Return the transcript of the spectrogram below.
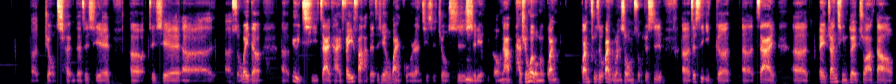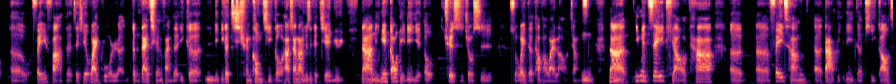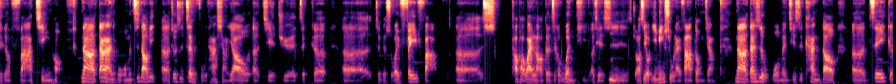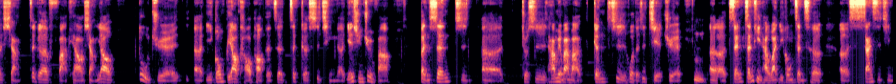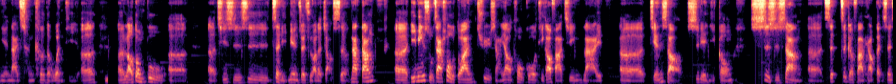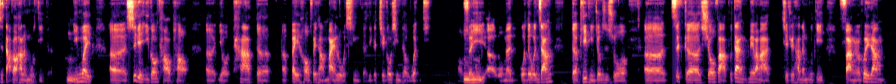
呃九成的这些呃这些呃呃所谓的。呃预期在台非法的这些外国人，其实就是失联移工。嗯、那台权会我们关关注这个外国人收容所，就是呃这是一个呃在呃被专勤队抓到呃非法的这些外国人等待遣返的一个、嗯、一个权控机构，它相当于就是一个监狱。那里面高比例也都确实就是。所谓的逃跑外劳这样子，嗯、那因为这一条它呃呃非常呃大比例的提高这个罚金哈、哦，那当然我们知道立呃就是政府他想要呃解决这个呃这个所谓非法呃逃跑外劳的这个问题，而且是主要是由移民署来发动这样，嗯、那但是我们其实看到呃这个想这个法条想要。杜绝呃移工不要逃跑的这这个事情呢，严刑峻法本身只呃就是它没有办法根治或者是解决，嗯呃整整体台湾移工政策呃三十几年来沉疴的问题，而而劳动部呃呃其实是这里面最主要的角色。那当呃移民署在后端去想要透过提高罚金来。呃，减少失联移工，事实上，呃，这这个法条本身是达不到它的目的的，嗯，因为呃，失联移工逃跑，呃，有它的呃背后非常脉络性的一个结构性的问题，哦，所以呃，我们我的文章的批评就是说，呃，这个修法不但没有办法解决它的目的，反而会让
